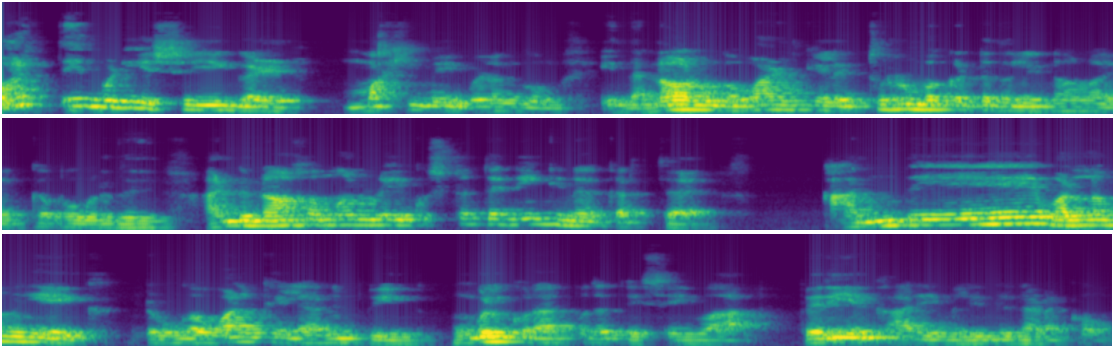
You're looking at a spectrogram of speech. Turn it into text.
வார்த்தையின்படியே செய்யுங்கள். மகிமை விளங்கும். இந்த நாள் உங்க வாழ்க்கையில திரும்ப கட்டுதலை நாளா இருக்க போகிறது. அன்று நாகமானுடைய குஷ்டத்தை நீக்கின கர்த்த அந்த வல்லமையை உங்க வாழ்க்கையில அனுப்பி உங்களுக்கு ஒரு அற்புதத்தை செய்வார். பெரிய காரியங்கள் இன்று நடக்கும்.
